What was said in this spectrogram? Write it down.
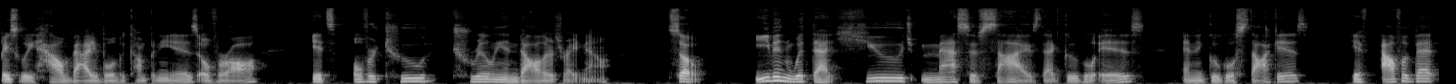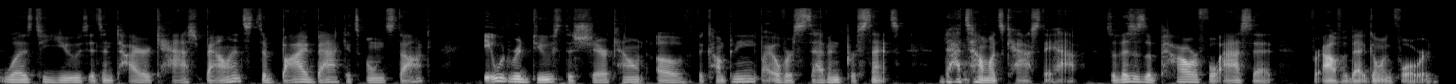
basically how valuable the company is overall, it's over $2 trillion right now. So, even with that huge, massive size that Google is and Google stock is, if Alphabet was to use its entire cash balance to buy back its own stock, it would reduce the share count of the company by over 7%. That's how much cash they have. So this is a powerful asset for Alphabet going forward.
